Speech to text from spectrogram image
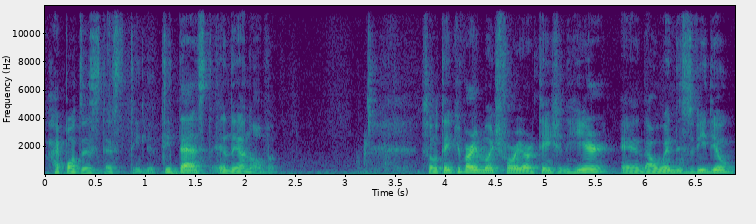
hypothesis testing, the t-test and the ANOVA. So thank you very much for your attention here and I'll end this video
